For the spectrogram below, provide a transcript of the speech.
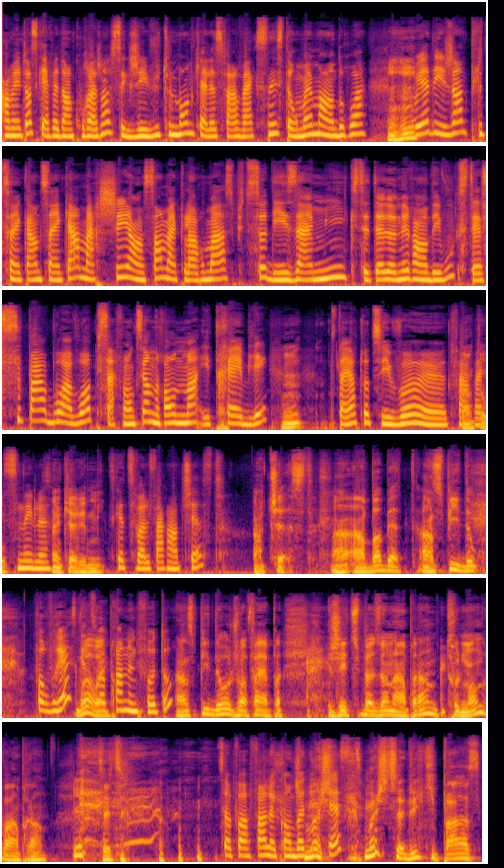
en même temps, ce qui avait d'encourageant, c'est que j'ai vu tout le monde qui allait se faire vacciner. C'était au même endroit. Mm-hmm. Je voyais des gens de plus de 55 ans marcher ensemble avec leur masque, puis tout ça, des amis qui s'étaient donné rendez-vous. C'était super beau à voir, puis ça fonctionne rondement et très bien. D'ailleurs, toi, tu y vas euh, te faire Mm. Tantôt. vacciner. là. 5h30. Est-ce que tu vas le faire en chest? En chest. En, en bobette. En speedo. Pour vrai, est-ce que Ouais, tu ouais. vas prendre une photo? En speedo, je vais faire. J'ai-tu besoin d'en prendre? Tout le monde va en prendre. Tu vas pouvoir faire le combat moi, des tests. moi, je suis celui qui passe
